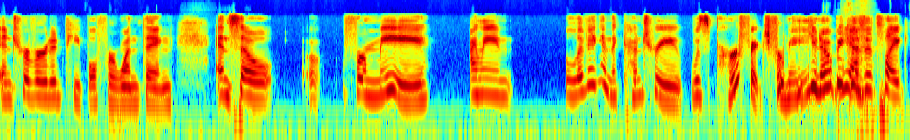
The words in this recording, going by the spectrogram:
introverted people for one thing. And so uh, for me, I mean, living in the country was perfect for me, you know, because Yeah. it's like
